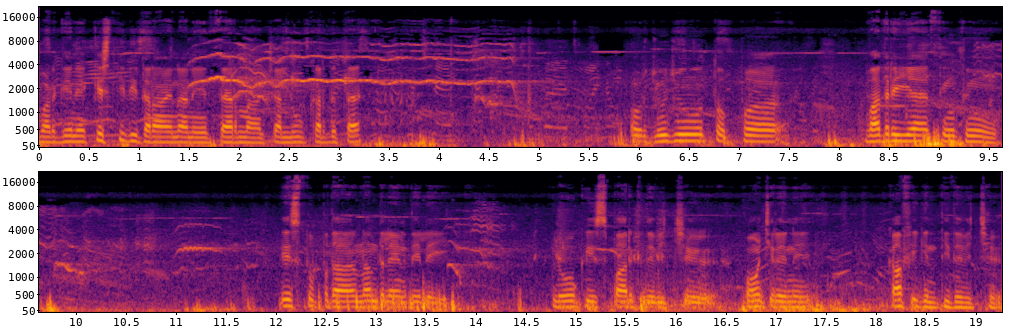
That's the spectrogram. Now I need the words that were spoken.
ਵੜ ਗਏ ਨੇ। ਕਿਸ਼ਤੀ ਦੀ ਤਰ੍ਹਾਂ ਇਹਨਾਂ ਨੇ ਤੈਰਨਾ ਚਾਲੂ ਕਰ ਦਿੱਤਾ ਔਰ ਜਿਉਂ-ਜਿਉਂ ਧੁੱਪ ਵੱਧ ਰਹੀ ਹੈ, ਤਿਉਂ-ਤਿਉਂ ਇਸ ਧੁੱਪ ਦਾ ਆਨੰਦ ਲੈਣ ਦੇ ਲਈ ਲੋਕ ਇਸ ਪਾਰਕ ਦੇ ਵਿੱਚ ਪਹੁੰਚ ਰਹੇ ਨੇ। ਕਾਫੀ ਗਿਣਤੀ ਦੇ ਵਿੱਚ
